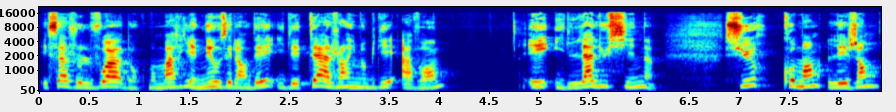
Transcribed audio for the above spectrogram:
et ça je le vois. Donc mon mari est néo-zélandais, il était agent immobilier avant et il hallucine sur comment les gens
